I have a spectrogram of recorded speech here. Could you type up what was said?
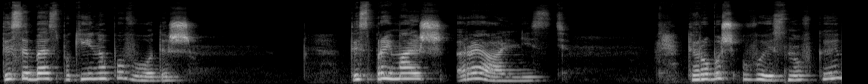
Ти себе спокійно поводиш, ти сприймаєш реальність, ти робиш висновки,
